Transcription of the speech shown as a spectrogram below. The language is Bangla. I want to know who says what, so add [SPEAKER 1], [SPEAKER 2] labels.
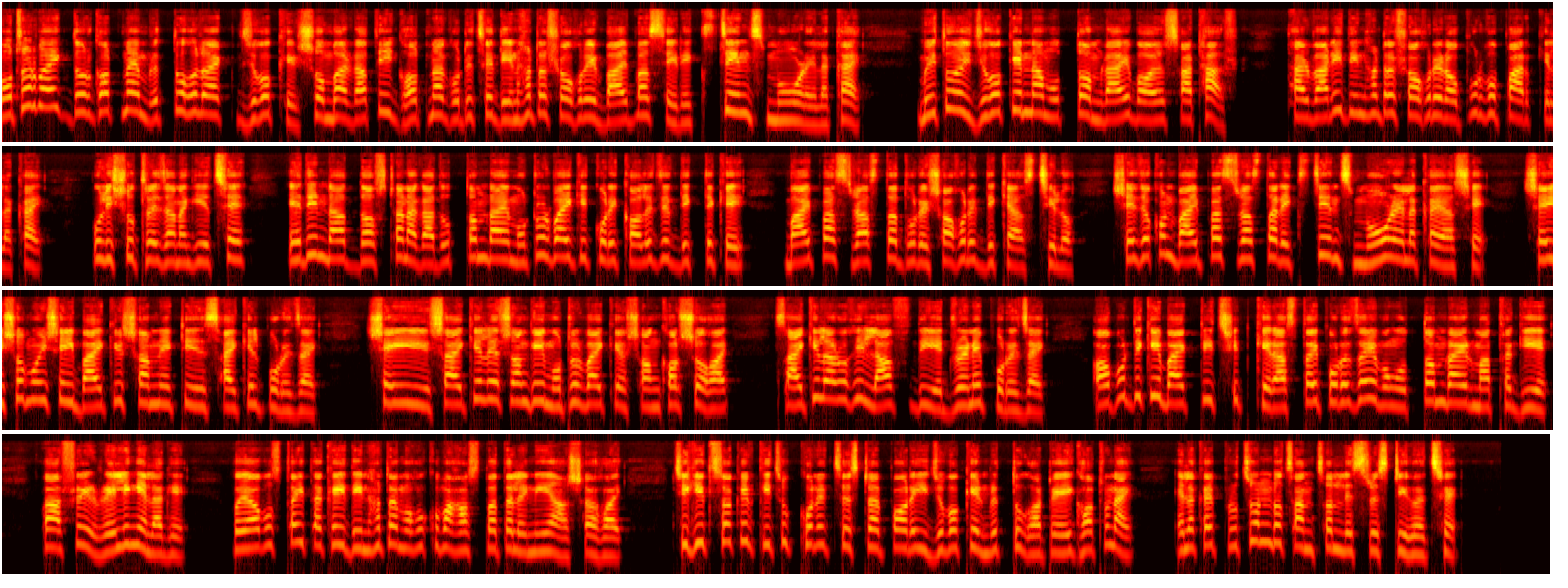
[SPEAKER 1] মোটর বাইক দুর্ঘটনায় মৃত্যু হলো এক যুবকের। সোমবার রাতেই ঘটনা ঘটেছে দিনহাটা শহরের বাইপাসের এক্সচেঞ্জ মোড় এলাকায়। মৃত ওই যুবকের নাম উত্তম রায়, বয়স আঠাশ। তার বাড়ি দিনহাটা শহরের অপূর্ব পার্ক এলাকায়। পুলিশ সূত্রে জানা গিয়েছে, এদিন রাত দশটা নাগাদ উত্তম রায় মোটর বাইকে করে কলেজের দিক থেকে বাইপাস রাস্তা ধরে শহরের দিকে আসছিল। সে যখন বাইপাস রাস্তার এক্সচেঞ্জ মোড় এলাকায় আসে, সেই সময় সেই বাইকের সামনে একটি সাইকেল পড়ে যায়। সেই সাইকেলের সঙ্গেই মোটর বাইকের সংঘর্ষ হয়। সাইকেল আরোহী লাফ দিয়ে ড্রেনে পড়ে যায়। অপরদিকে বাইকটি ছিটকে রাস্তায় পড়ে যায় এবং উত্তম রায়ের মাথা গিয়ে পাশে রেলিংয়ে লাগে। ওই অবস্থায় তাকে দিনহাটা মহকুমা হাসপাতালে নিয়ে আসা হয়। চিকিৎসকের কিছুক্ষণের চেষ্টার পর এই যুবকের মৃত্যু ঘটে। এই ঘটনায় এলাকায় প্রচণ্ড চাঞ্চল্যের সৃষ্টি হয়েছে।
